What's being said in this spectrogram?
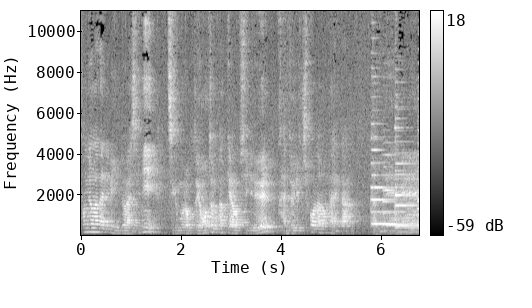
성령 하나님의 인도하심이 지금으로부터 영원토록 함께 하옵시기를 간절히 축원하옵나이다. 아멘.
